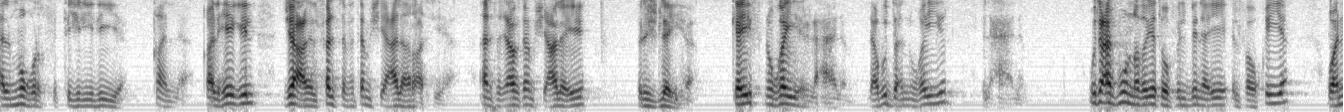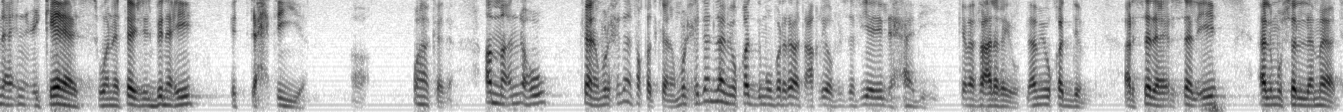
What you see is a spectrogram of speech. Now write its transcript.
المغرق في التجريدية. قال لا. قال هيجل جعل الفلسفة تمشي على رأسها. أنا سأجعلها تمشي على إيه؟ رجليها. كيف؟ نغير العالم. لابد أن نغير العالم. وتعرفون نظريته في البناء إيه؟ الفوقية وأنها انعكاس ونتاج للبناء إيه؟ التحتية. آه. وهكذا. أما أنه كان ملحدا فقد كان ملحدا لم يقدم مبررات عقلية وفلسفية لإلحاده كما فعل غيره. لم يقدم. أرسلها إرسال إيه؟ المسلمات.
